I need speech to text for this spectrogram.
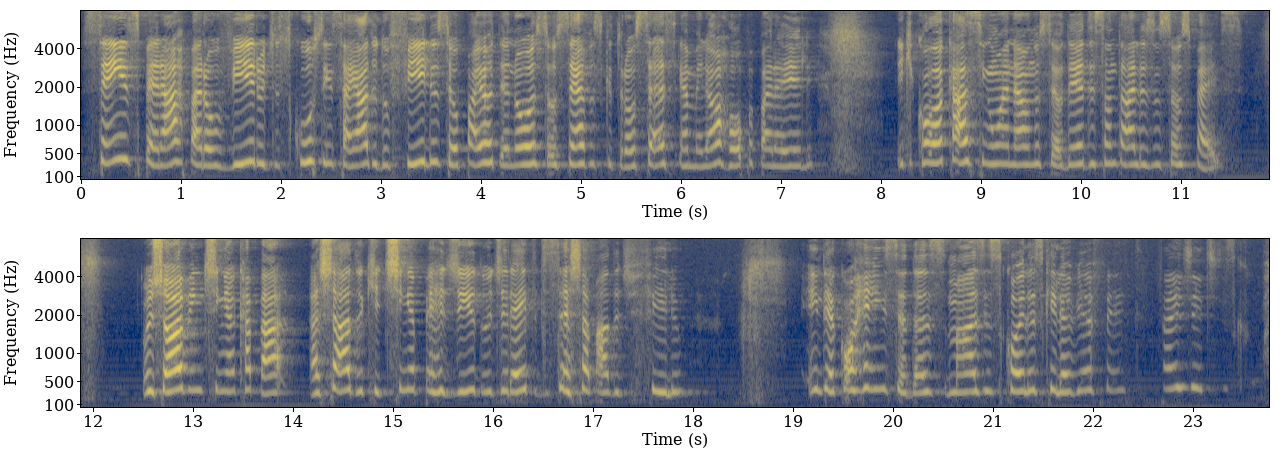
Sem esperar para ouvir o discurso ensaiado do filho, seu pai ordenou aos seus servos que trouxessem a melhor roupa para ele e que colocassem um anel no seu dedo e sandálias nos seus pés. O jovem tinha acabado, achado que tinha perdido o direito de ser chamado de filho, em decorrência das más escolhas que ele havia feito. Ai, gente, desculpa.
